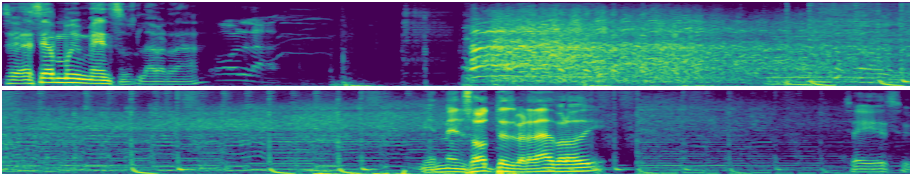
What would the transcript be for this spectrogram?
Se me hacían muy mensos, la verdad. Bien mensotes, ¿verdad, Brody? Sí, sí.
